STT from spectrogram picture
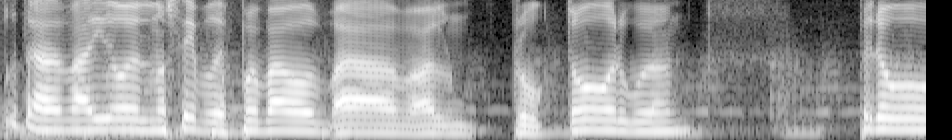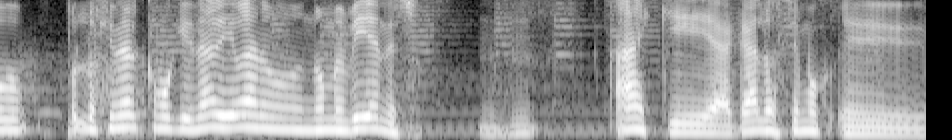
puta, ha ido, no sé, pues después va, al productor, weón. Pero por lo general como que nadie va, no, no me piden eso. Ujú. Ah, es que acá lo hacemos eh,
